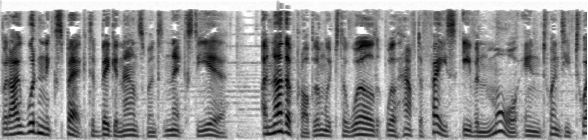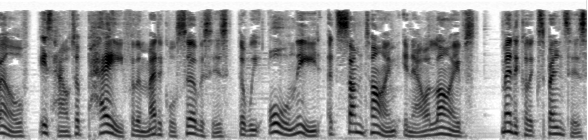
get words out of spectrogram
but I wouldn't expect a big announcement next year. Another problem which the world will have to face even more in 2012 is how to pay for the medical services that we all need at some time in our lives. Medical expenses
